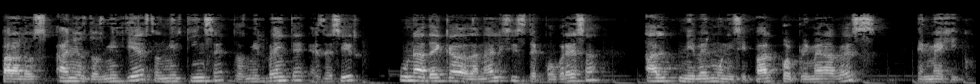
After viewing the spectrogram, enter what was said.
para los años 2010, 2015, 2020, es decir, una década de análisis de pobreza al nivel municipal por primera vez en México.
